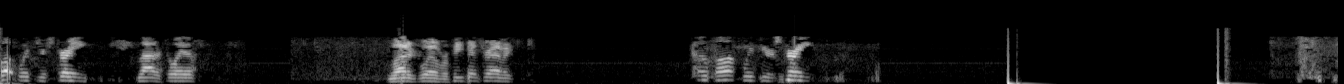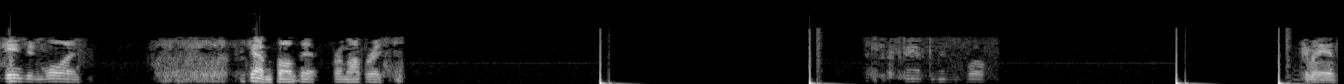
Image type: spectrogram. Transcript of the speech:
Up with your string, ladder 12. Ladder 12, repeat that traffic. Come up with your string. Engine 1. Captain Fawcett from operation. Command.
